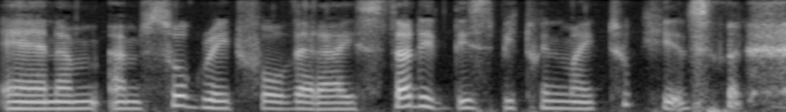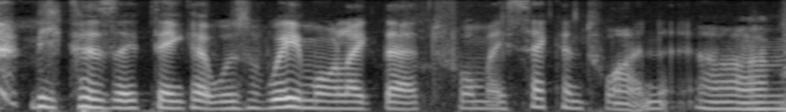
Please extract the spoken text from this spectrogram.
And I'm I'm so grateful that I studied this between my two kids because I think I was way more like that for my second one. Um,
